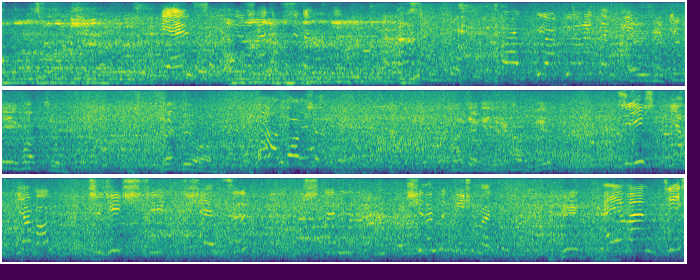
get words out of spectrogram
Odnalazła nam się Aurelia Wsternik. Tak, ja biorę ten Ej, dziewczyny i chłopcy, jak było? No, dobrze. Macie jakieś rekordy? 30, ja, ja mam 30 tysięcy 750 metrów. Pięknie, A ja mam 10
